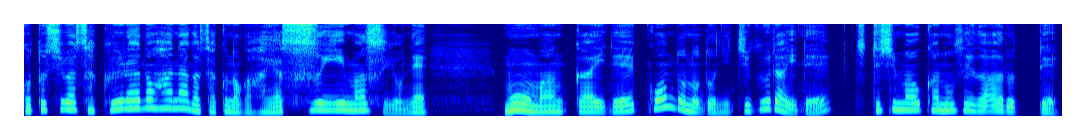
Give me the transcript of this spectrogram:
今年は桜の花が咲くのが早すぎますよね。もう満開で今度の土日ぐらいで散ってしまう可能性があるって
